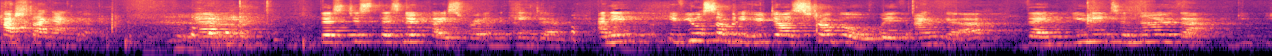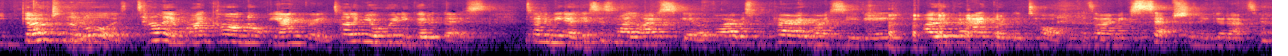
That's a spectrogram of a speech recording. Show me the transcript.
Hashtag anger. Um, there's just there's no place for it in the kingdom. And if, if you're somebody who does struggle with anger, then you need to know that you, you go to the Lord. Tell him, I can't not be angry. Tell him you're really good at this. Tell him, you know, this is my life skill. If I was preparing my CV, I would put anger at the top because I'm exceptionally good at it.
